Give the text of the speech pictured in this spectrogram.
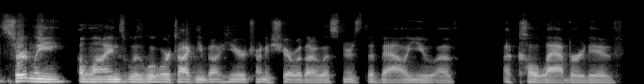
certainly aligns with what we're talking about here, trying to share with our listeners the value of a collaborative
